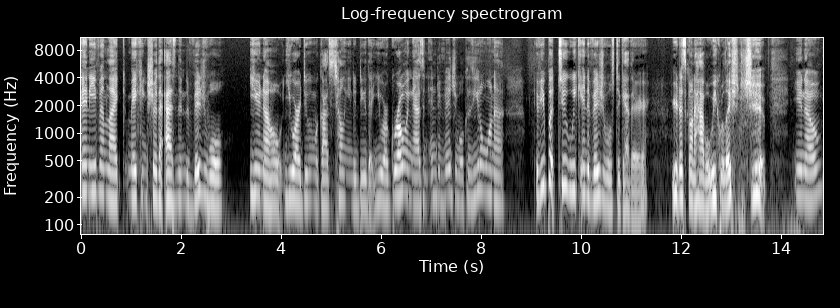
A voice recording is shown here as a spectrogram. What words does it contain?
and even like making sure that as an individual, you know, you are doing what God's telling you to do, that you are growing as an individual because you don't want to, if you put two weak individuals together, you're just going to have a weak relationship, you know?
